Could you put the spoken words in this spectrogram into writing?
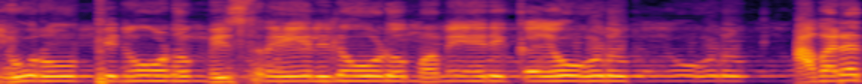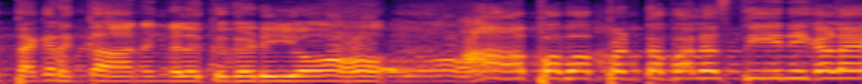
യൂറോപ്പിനോടും ഇസ്രയേലിനോടും അമേരിക്കയോടും അവരെ തകർക്കാൻ നിങ്ങൾക്ക് കഴിയോ? ആ പാവപ്പെട്ട ഫലസ്തീനികളെ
